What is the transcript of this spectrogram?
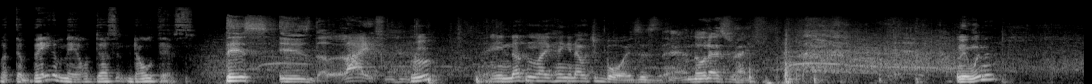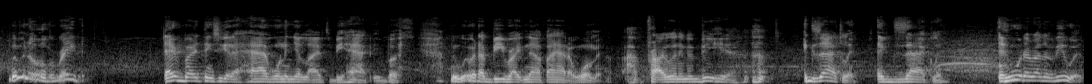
But the beta male doesn't know this. This is the life. Hmm? Ain't nothing like hanging out with your boys, is there? I know that's right. I mean, women, women are overrated. Everybody thinks you gotta have one in your life to be happy, but I mean, where would I be right now if I had a woman? I probably wouldn't even be here. Exactly, exactly. And who would I rather be with?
